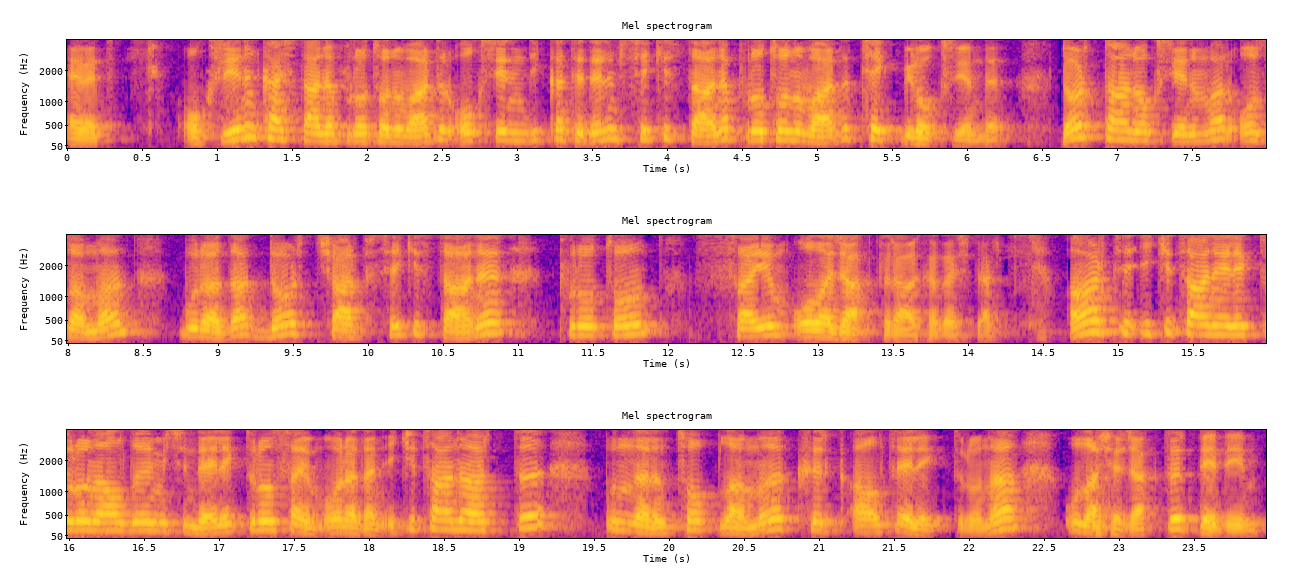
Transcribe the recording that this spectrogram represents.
Evet. Oksijenin kaç tane protonu vardır? Oksijenin dikkat edelim 8 tane protonu vardı tek bir oksijende. 4 tane oksijenim var. O zaman burada 4 çarpı 8 tane proton sayım olacaktır arkadaşlar. Artı 2 tane elektron aldığım için de elektron sayım oradan 2 tane arttı. Bunların toplamı 46 elektrona ulaşacaktır dediğim.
